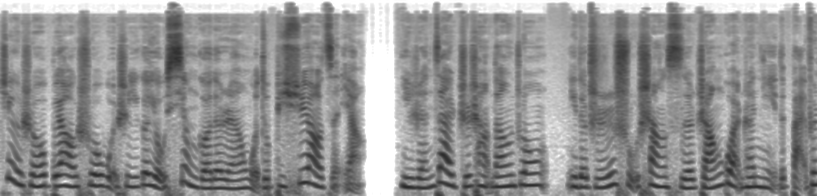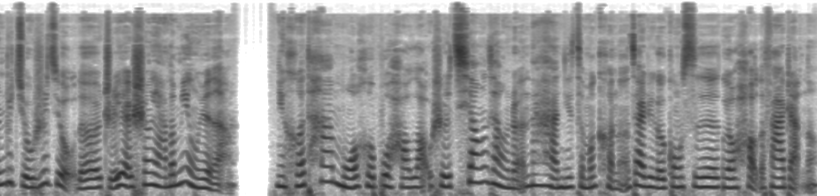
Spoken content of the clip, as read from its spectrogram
这个时候不要说我是一个有性格的人，我就必须要怎样。你人在职场当中，你的直属上司掌管着你的百分之九十九的职业生涯的命运啊。你和他磨合不好，老是呛呛着，那你怎么可能在这个公司有好的发展呢？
